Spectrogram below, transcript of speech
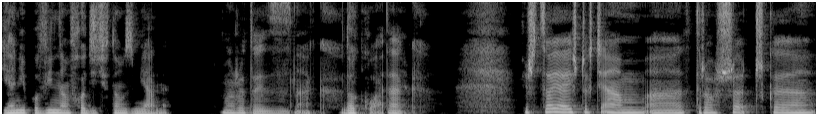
ja nie powinnam wchodzić w tą zmianę. Może to jest znak. Dokładnie. Tak. Wiesz co, ja jeszcze chciałam e, troszeczkę e,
